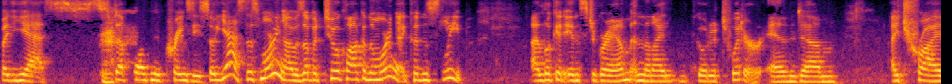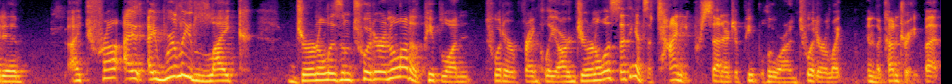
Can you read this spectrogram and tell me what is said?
but yes, stuff drives me crazy. So yes, this morning I was up at two o'clock in the morning. I couldn't sleep. I look at Instagram and then I go to Twitter and um, I try to. I try. I, I really like journalism Twitter, and a lot of people on Twitter, frankly, are journalists. I think it's a tiny percentage of people who are on Twitter, like in the country, but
